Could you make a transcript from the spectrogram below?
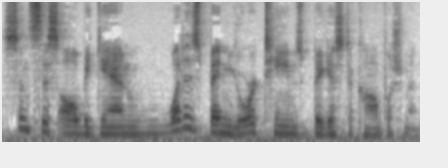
Since this all began, what has been your team's biggest accomplishment?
